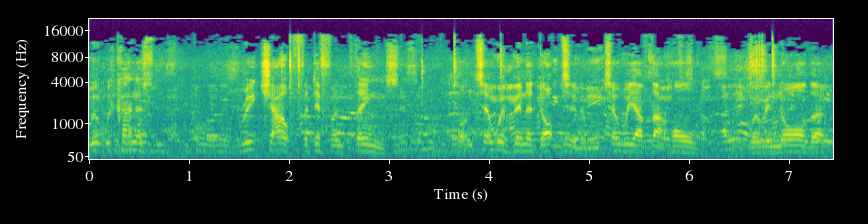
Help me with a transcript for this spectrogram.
we, we kind of reach out for different things. But until we've been adopted and until we have that home where we know that,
